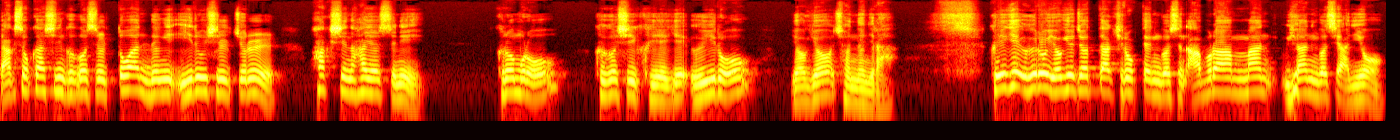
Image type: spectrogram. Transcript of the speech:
약속하신 그것을 또한 능히 이루실 줄을 확신하였으니 그러므로 그것이 그에게 의로 여겨졌느니라. 그에게 의로 여겨졌다 기록된 것은 아브라함만 위한 것이 아니요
